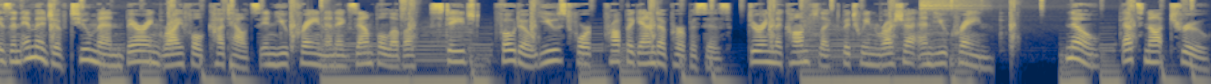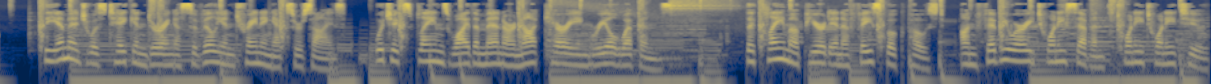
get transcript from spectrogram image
Is an image of two men bearing rifle cutouts in Ukraine an example of a staged photo used for propaganda purposes during the conflict between Russia and Ukraine? No, that's not true. The image was taken during a civilian training exercise, which explains why the men are not carrying real weapons. The claim appeared in a Facebook post, on February 27, 2022.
